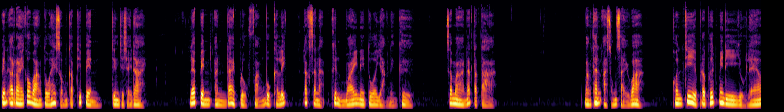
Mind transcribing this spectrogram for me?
เป็นอะไรก็วางตัวให้สมกับที่เป็นจึงจะใช้ได้ และเป็นอันได้ปลูกฝังบุคลิกลักษณะขึ้นไว้ในตัวอย่างหนึ่งคือ สมานตตา บางท่านอาจสงสัยว่า คนที่ประพฤติไม่ดีอยู่แล้ว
